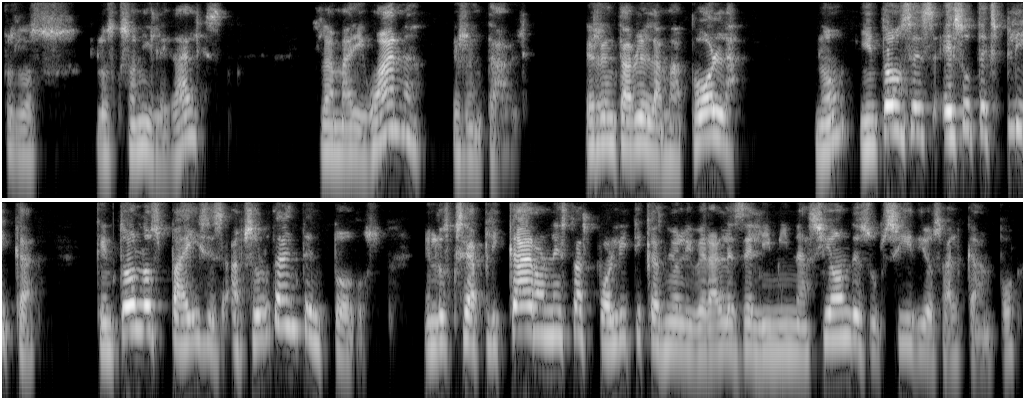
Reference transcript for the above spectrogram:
pues los, los que son ilegales. La marihuana es rentable, es rentable la amapola, ¿no? Y entonces eso te explica que en todos los países, absolutamente en todos, en los que se aplicaron estas políticas neoliberales de eliminación de subsidios al campo,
